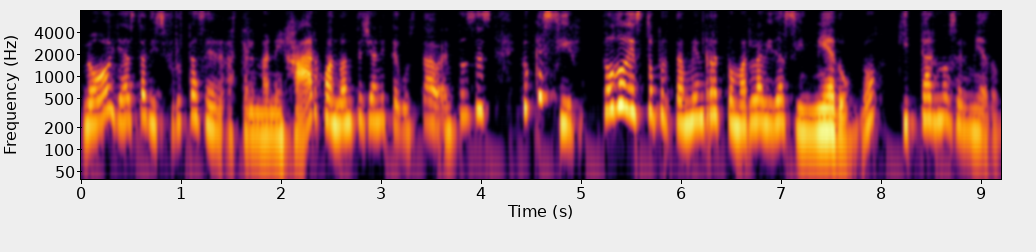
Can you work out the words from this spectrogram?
¿no? Ya hasta disfrutas hasta el manejar cuando antes ya ni te gustaba. Entonces, creo que sí, todo esto, pero también retomar la vida sin miedo, ¿no? Quitarnos el miedo.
